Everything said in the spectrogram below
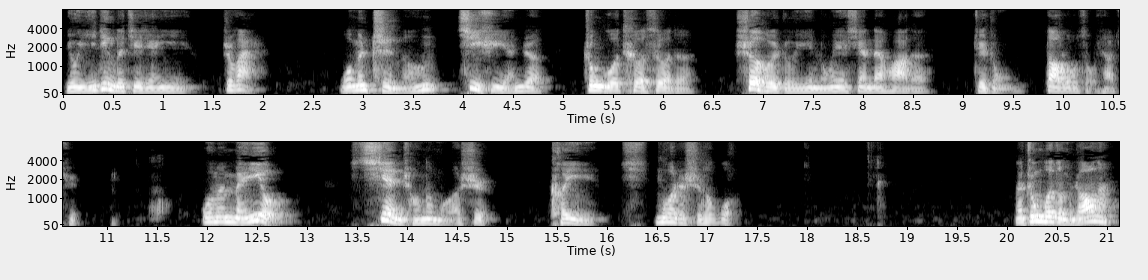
有一定的借鉴意义。之外，我们只能继续沿着中国特色的社会主义农业现代化的这种道路走下去。我们没有现成的模式可以摸着石头过。那中国怎么着呢？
